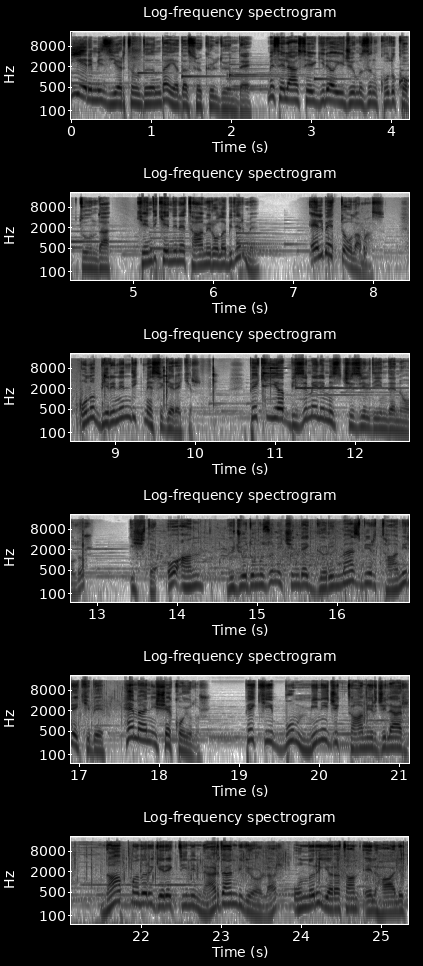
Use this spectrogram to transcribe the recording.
Bir yerimiz yırtıldığında ya da söküldüğünde, mesela sevgili ayıcığımızın kolu koptuğunda kendi kendine tamir olabilir mi? Elbette olamaz. Onu birinin dikmesi gerekir. Peki ya bizim elimiz çizildiğinde ne olur? İşte o an vücudumuzun içinde görünmez bir tamir ekibi hemen işe koyulur. Peki bu minicik tamirciler ne yapmaları gerektiğini nereden biliyorlar? Onları yaratan El Halik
